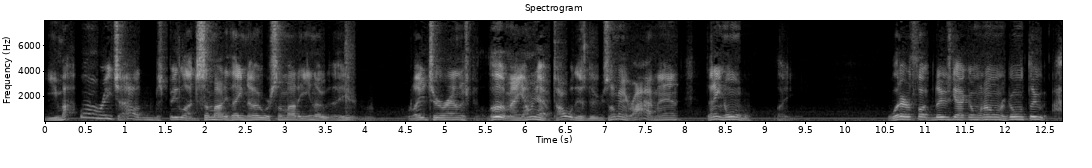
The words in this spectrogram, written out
you might want to reach out and just be like somebody they know or somebody, you know, that he related to around this. Look, man, y'all need to have a talk with this dude. Something ain't right, man. That ain't normal. Like, whatever the fuck the dude's got going on or going through, I,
